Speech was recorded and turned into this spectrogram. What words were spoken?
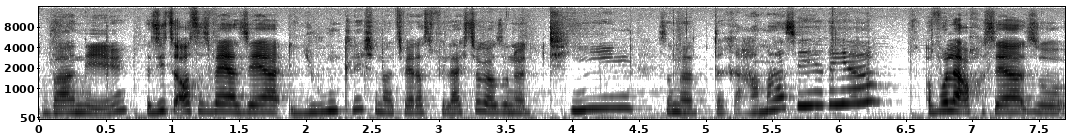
Barnet. Er sieht so aus, als wäre er sehr jugendlich und als wäre das vielleicht sogar so eine Teen, so eine Dramaserie. Obwohl er auch sehr so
